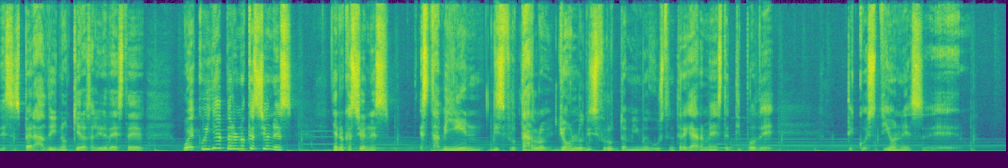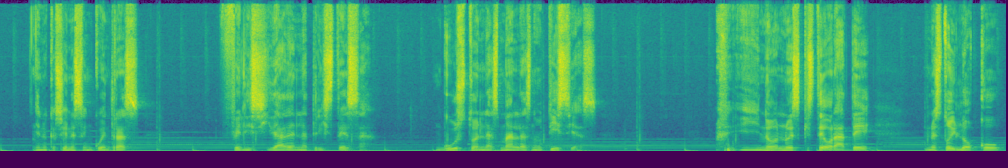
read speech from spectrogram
desesperado y no quiero salir de este hueco y ya, pero en ocasiones, en ocasiones está bien disfrutarlo. Yo lo disfruto, a mí me gusta entregarme a este tipo de, de cuestiones. Eh, en ocasiones encuentras felicidad en la tristeza, gusto en las malas noticias. Y no, no es que esté orate, no estoy loco.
